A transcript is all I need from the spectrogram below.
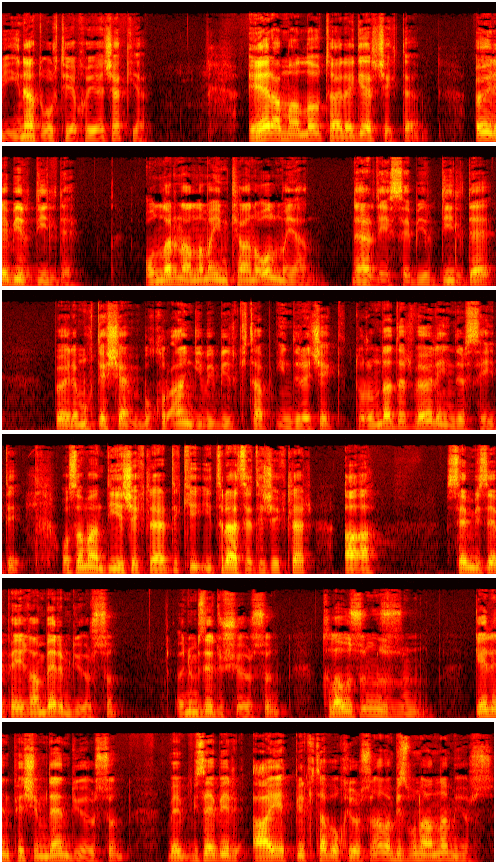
bir inat ortaya koyacak ya. Eğer ama Allahu Teala gerçekten öyle bir dilde onların anlama imkanı olmayan neredeyse bir dilde böyle muhteşem bu Kur'an gibi bir kitap indirecek durumdadır ve öyle indirseydi o zaman diyeceklerdi ki itiraz edecekler. Aa sen bize peygamberim diyorsun. Önümüze düşüyorsun. Kılavuzunuzun gelin peşimden diyorsun ve bize bir ayet, bir kitap okuyorsun ama biz bunu anlamıyoruz.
